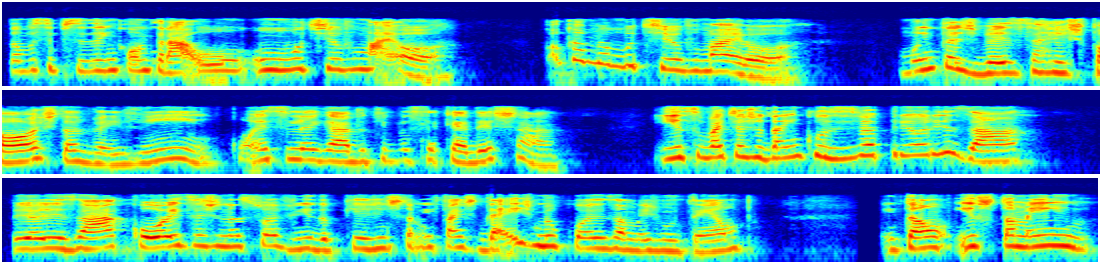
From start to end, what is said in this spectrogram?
Então você precisa encontrar um, motivo maior. Qual é o meu motivo maior? Muitas vezes a resposta vai vir com esse legado que você quer deixar. E isso vai te ajudar, inclusive, a priorizar. Priorizar coisas na sua vida, porque a gente também faz 10 mil coisas ao mesmo tempo. Então, isso também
